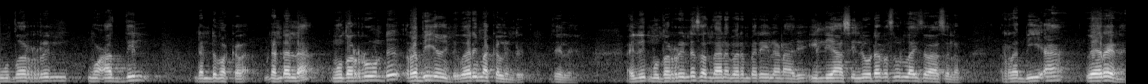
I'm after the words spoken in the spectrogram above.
മുദറിൻ മുഅദ്ദിൽ രണ്ട് മക്കൾ രണ്ടല്ല മുതറുണ്ട് റബിയുണ്ട് വേറെ മക്കളുണ്ട്. അല്ലേ? അതിൽ മുതറിന്റെ സന്താന പരമ്പരയിലാണ് ആര്? ഇല്യാസിലൂടെ റസൂൽ അലൈഹി സ്വലാസ്ലം റബിയ വേറെയാണ്.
